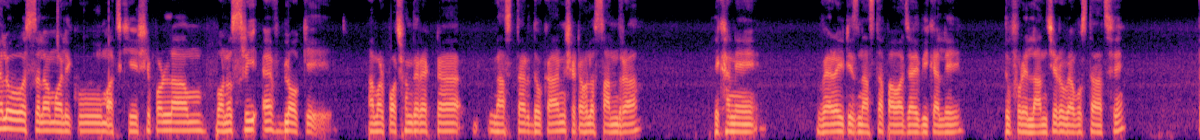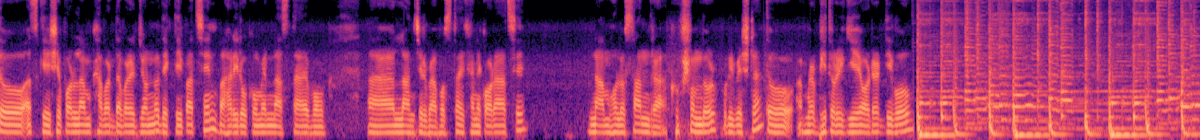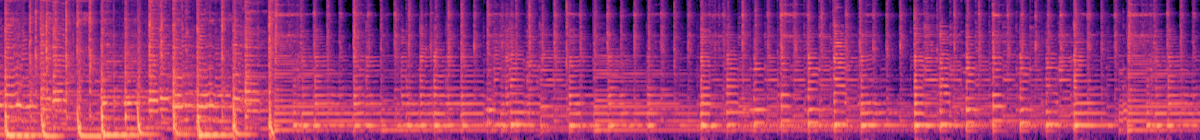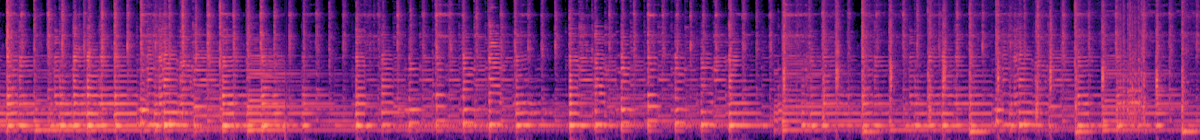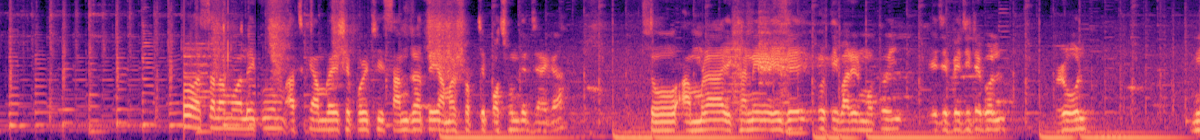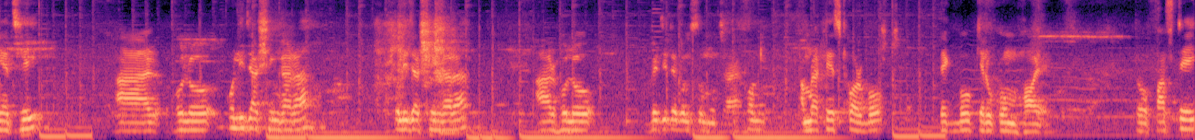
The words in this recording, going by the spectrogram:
Hello, আসসালামু আলাইকুম। আজকে এসে পড়লাম বনশ্রী এফ ব্লকে আমার পছন্দের একটা নাস্তার দোকান, সেটা হলো সান্দ্রা। এখানে ভ্যারাইটিস নাস্তা পাওয়া যায় বিকালে, দুপুরে লাঞ্চেরও ব্যবস্থা আছে। তো আজকে এসে পড়লাম খাবার দাবারের জন্য, দেখতেই পাচ্ছেন, বাহারি রকমের নাস্তা এবং লাঞ্চের ব্যবস্থা এখানে করা আছে। নাম হলো সান্দ্রা, খুব সুন্দর পরিবেশটা। তো আমরা ভিতরে গিয়ে অর্ডার দিব। তো আসসালামু আলাইকুম। আজকে আমরা এসে পড়েছি সান্দ্রাতে, আমার সবচেয়ে পছন্দের জায়গা। তো আমরা এখানে এই যে প্রতিবারের মতোই এই যে ভেজিটেবল রোল নিয়েছি। আর হলো কলিজার সিঙ্গারা কলিজার সিঙ্গারা, আর হলো ভেজিটেবল সমুচা। এখন আমরা টেস্ট করব, দেখব কীরকম হয়। তো ফার্স্টেই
